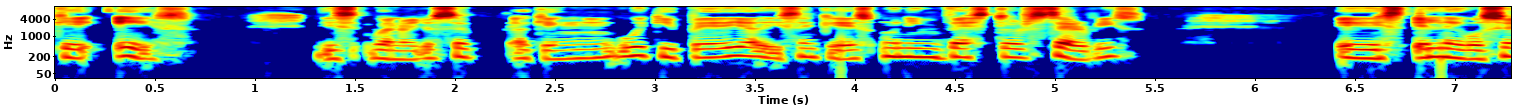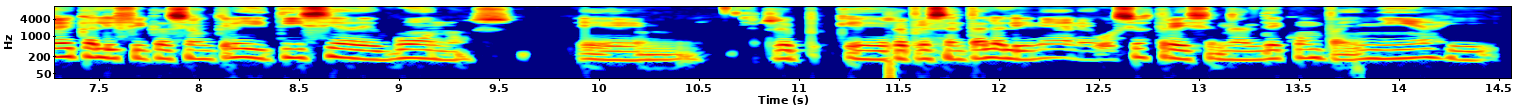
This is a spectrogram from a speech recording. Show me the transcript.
qué es. Bueno, yo sé, aquí en Wikipedia dicen que es un investor service, es el negocio de calificación crediticia de bonos, que representa la línea de negocios tradicional de compañías y,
